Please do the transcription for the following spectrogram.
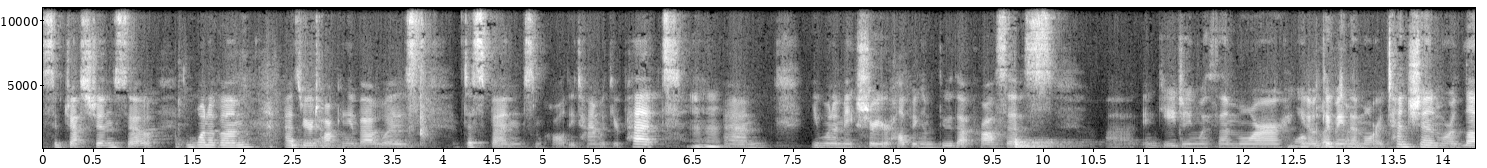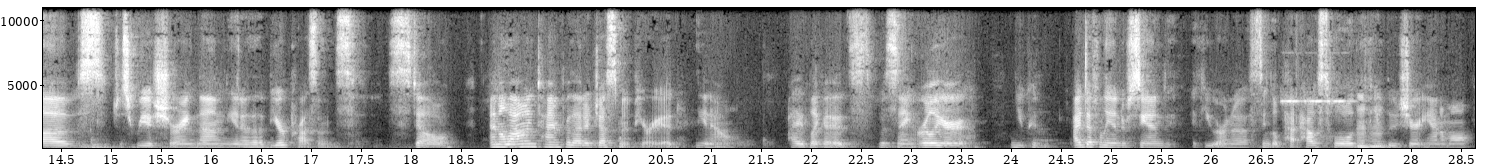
suggestions. So, one of them, as we were talking about, was to spend some quality time with your pet. Mm-hmm. Um, you want to make sure you're helping them through that process, engaging with them more, More you know, giving playtime. them more attention, more loves, just reassuring them, you know, of your presence still, and allowing time for that adjustment period. You know, I like I was saying earlier, you could. I definitely understand if you are in a single pet household, if you mm-hmm. lose your animal,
